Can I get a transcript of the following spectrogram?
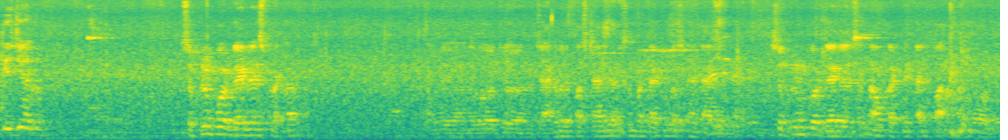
ಡಿ ಜೆ ಅದು? ಸುಪ್ರೀಂ ಕೋರ್ಟ್ ಗೈಡ್ಲೈನ್ಸ್ ಪ್ರಕಾರ. ಜನವರಿ ಫಸ್ಟ್ ಆಗಿದೆ ಡಿಸೆಂಬರ್ ತರ್ಟಿ ಫಸ್ಟ್ ಆಗಿದೆ ಸುಪ್ರೀಂ ಕೋರ್ಟ್ ಗೈಡ್ಲೈನ್ಸ್ ನಾವು ಕಟ್ಟುನಿಟ್ಟಾಗಿ ಪಾಲನೆ ಮಾಡ್ಬೋದು.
